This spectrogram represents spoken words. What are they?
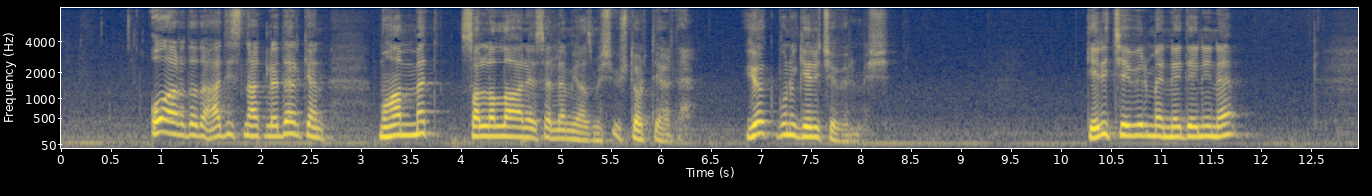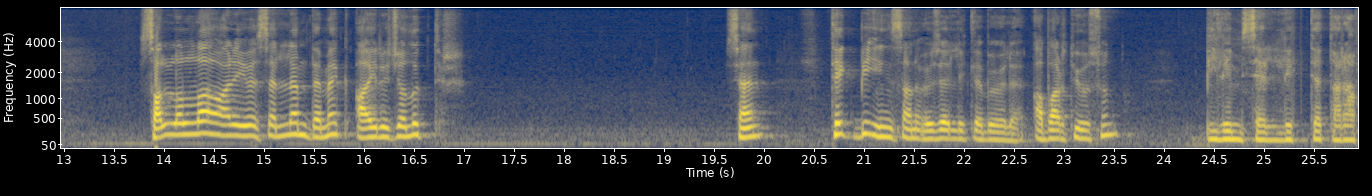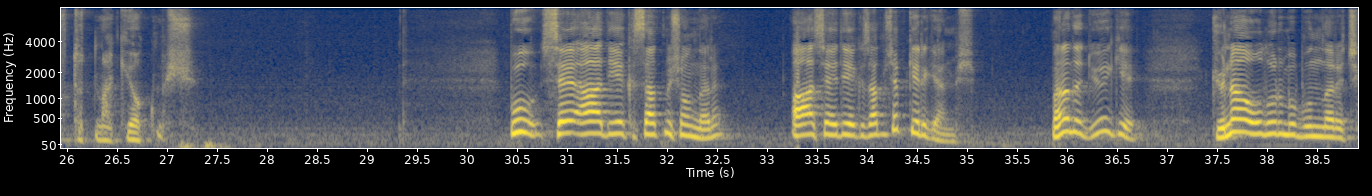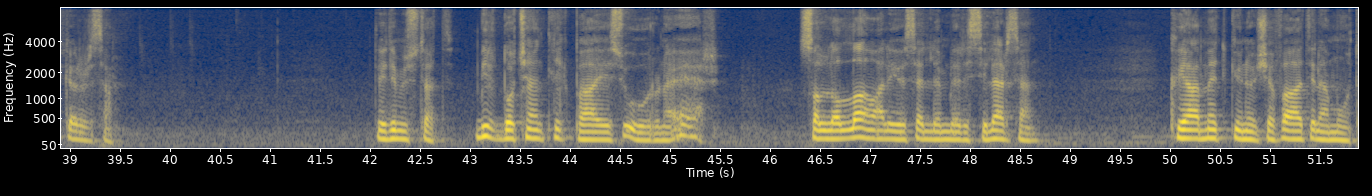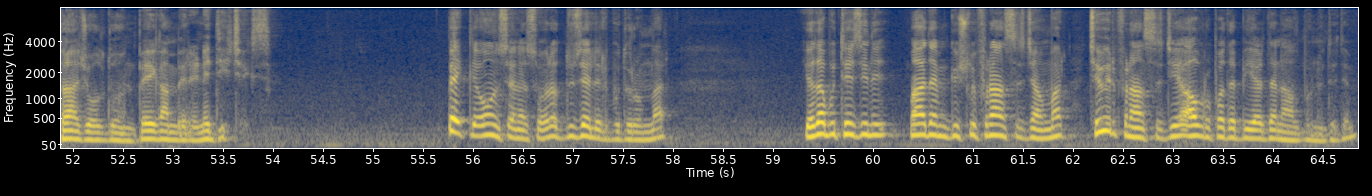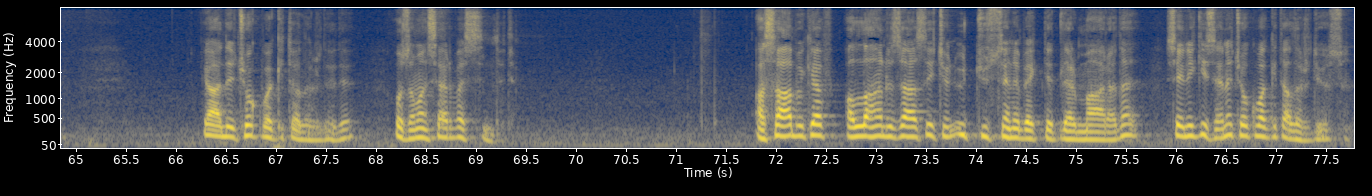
O arada da hadis naklederken Muhammed sallallahu aleyhi ve sellem yazmış 3-4 yerde. Yok bunu geri çevirmiş. Geri çevirme nedeni ne? Sallallahu aleyhi ve sellem demek ayrıcalıktır. Sen tek bir insanı özellikle böyle abartıyorsun. Bilimsellikte taraf tutmak yokmuş. Bu SA diye kısaltmış onları. AS diye kısaltmış hep geri gelmiş. Bana da diyor ki günah olur mu bunları çıkarırsam? Dedim üstad bir doçentlik payesi uğruna eğer sallallahu aleyhi ve sellemleri silersen kıyamet günü şefaatine muhtaç olduğun peygambere ne diyeceksin? Bekle 10 sene sonra düzelir bu durumlar. Ya da bu tezini madem güçlü Fransızcan var çevir Fransızcayı Avrupa'da bir yerden al bunu dedim. Ya dedi çok vakit alır dedi. O zaman serbestsin dedim. Ashab-ı Kehf Allah'ın rızası için 300 sene beklediler mağarada. Sen iki sene çok vakit alır diyorsun.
